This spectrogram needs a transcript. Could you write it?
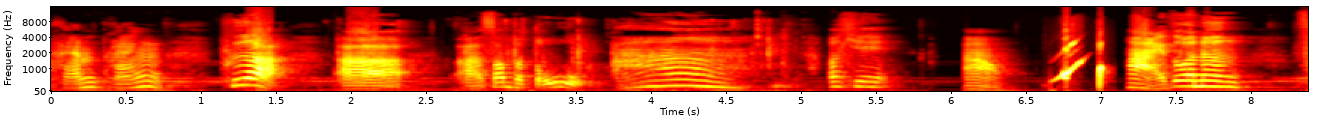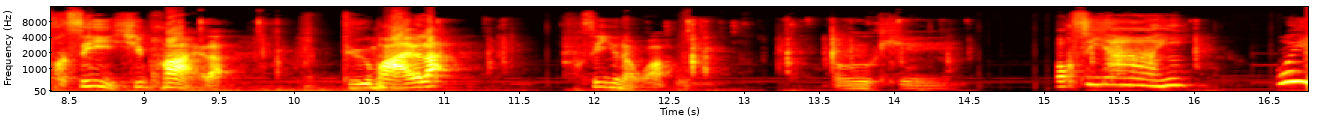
แพนแพงเพื่ออ่า อ่าซ่อมประตูอ่าโอเคอ้าวหายตัวหนึ่งฟ็อกซี่ชิบหายละถือไม้ไปละฟ็อกซี่อยู่ไหนวะโอเคฟ็อกซี่หายอุ้ย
